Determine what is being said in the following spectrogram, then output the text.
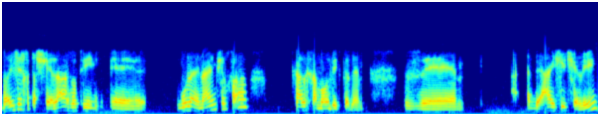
ברגע שיש לך את השאלה הזאת אה, מול העיניים שלך, קל לך מאוד להתקדם. והדעה האישית שלי,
